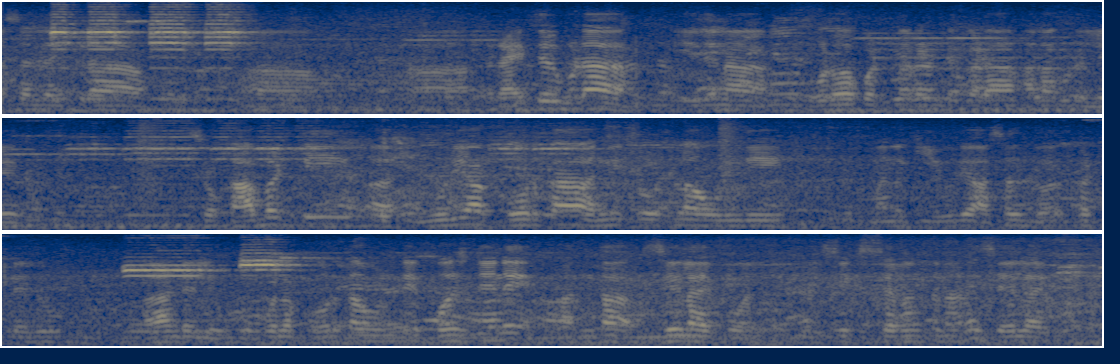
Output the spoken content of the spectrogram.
అసలు ఇక్కడ రైతులు కూడా ఏదైనా గొడవ పడుతున్నారంటే ఇక్కడ అలా కూడా లేదు. సో కాబట్టి యూరియా కొరత అన్ని చోట్ల ఉంది. మనకి యూరియా అసలు దొరకట్లేదు. అలాంటి లేవు ఒకవేళ కొరత ఉంటే ఫస్ట్ డేనే అంతా సేల్ అయిపోవాలి. సిక్స్ సెవెంత్నే సేల్ అయిపోవాలి.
